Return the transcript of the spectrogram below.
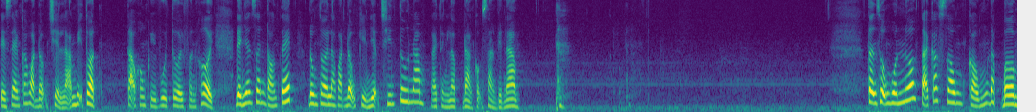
để xem các hoạt động triển lãm mỹ thuật, tạo không khí vui tươi phấn khởi để nhân dân đón Tết, đồng thời là hoạt động kỷ niệm 94 năm ngày thành lập Đảng Cộng sản Việt Nam. Tận dụng nguồn nước tại các sông, cống, đập bơm,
